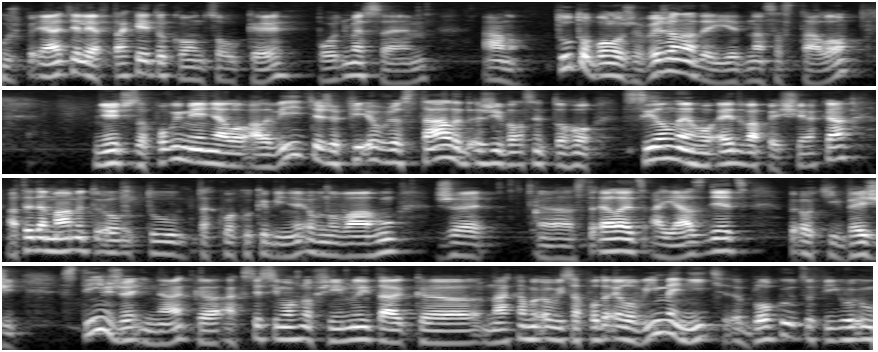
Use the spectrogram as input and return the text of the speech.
už priatelia v takejto koncovke, poďme sem, áno, tuto bolo, že veža na D1 sa stalo, niečo sa povymienialo, ale vidíte, že Fio už stále drží vlastne toho silného E2 pešiaka. A teda máme tu, tu takú ako keby nerovnováhu, že strelec a jazdec proti veži. S tým, že inak, e, ak ste si možno všimli, tak e, na kamerovi sa podarilo vymeniť blokujúcu figuru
